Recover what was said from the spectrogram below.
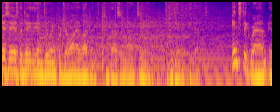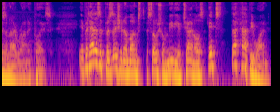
This is the Daily Undoing for July 11th, 2019. I'm David Cadet. Instagram is an ironic place. If it has a position amongst social media channels, it's the happy one,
